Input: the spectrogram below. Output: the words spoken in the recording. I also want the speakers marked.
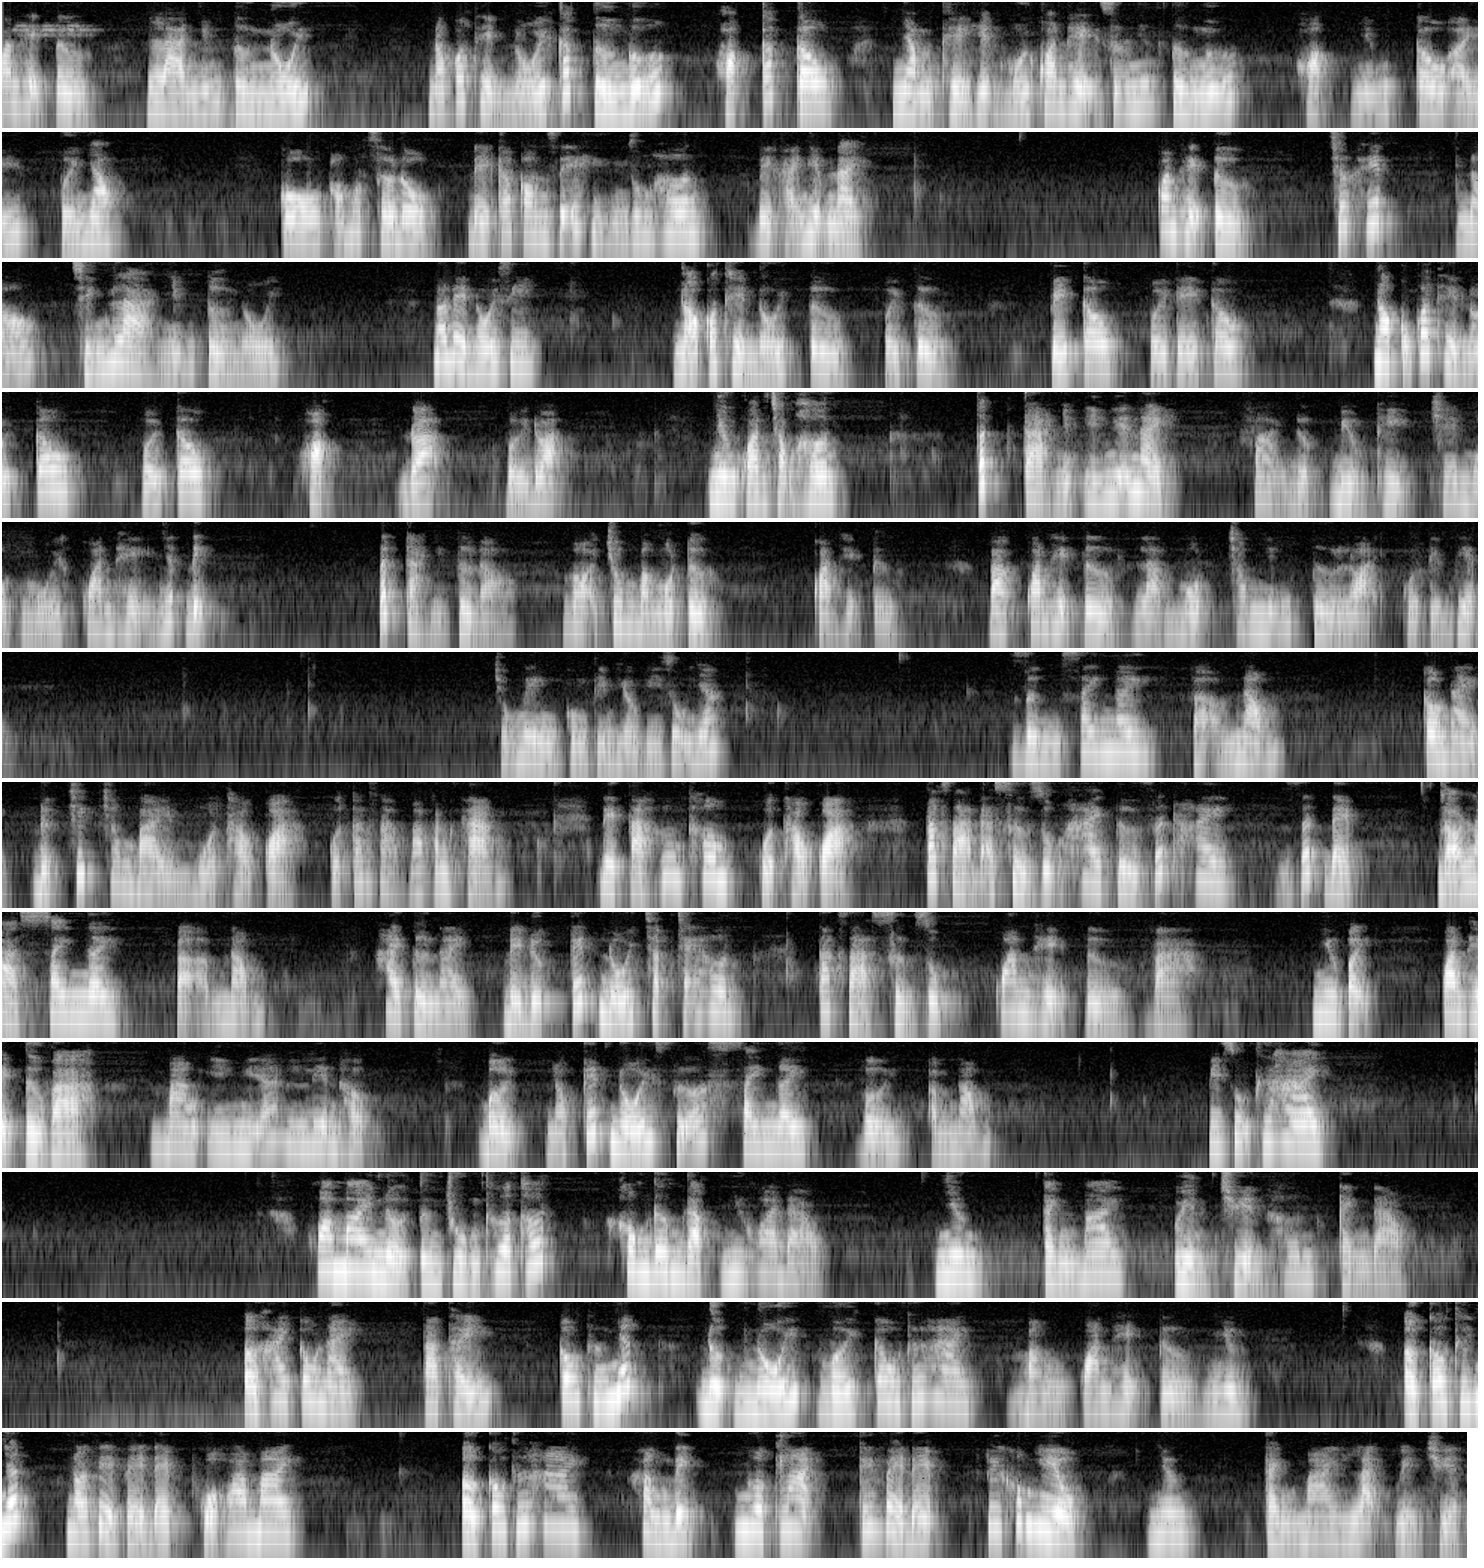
Speaker 1: Quan hệ từ là những từ nối. Nó có thể nối các từ ngữ hoặc các câu nhằm thể hiện mối quan hệ giữa những từ ngữ hoặc những câu ấy với nhau. Cô có một sơ đồ để các con dễ hình dung hơn về khái niệm này. Quan hệ từ, trước hết, nó chính là những từ nối. Nó để nối gì? Nó có thể nối từ với từ, vế câu với vế câu. Nó cũng có thể nối câu với câu hoặc đoạn với đoạn. Nhưng quan trọng hơn, tất cả những ý nghĩa này phải được biểu thị trên một mối quan hệ nhất định. Tất cả những từ đó gọi chung bằng một từ, quan hệ từ. Và quan hệ từ là một trong những từ loại của tiếng Việt. Chúng mình cùng tìm hiểu ví dụ nhé. Rừng say ngây và ấm nóng. Câu này được trích trong bài Mùa thảo quả của tác giả Ma Văn Kháng. Để tả hương thơm của thảo quả, tác giả đã sử dụng hai từ rất hay, rất đẹp, đó là say ngây và ấm nóng. Hai từ này để được kết nối chặt chẽ hơn, tác giả sử dụng quan hệ từ và. Như vậy, quan hệ từ và mang ý nghĩa liên hợp bởi nó kết nối giữa say ngây với ấm nóng. Ví dụ thứ hai. Hoa mai nở từng chùm thưa thớt, không đơm đặc như hoa đào, nhưng cành mai uyển chuyển hơn cành đào. Ở hai câu này, ta thấy câu thứ nhất được nối với câu thứ hai bằng quan hệ từ nhưng. Ở câu thứ nhất nói về vẻ đẹp của hoa mai. Ở câu thứ hai khẳng định ngược lại cái vẻ đẹp tuy không nhiều nhưng cành mai lại uyển chuyển.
